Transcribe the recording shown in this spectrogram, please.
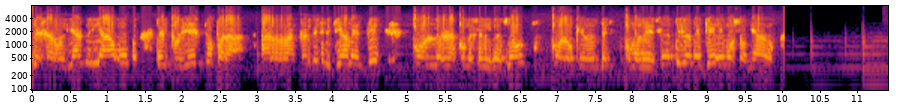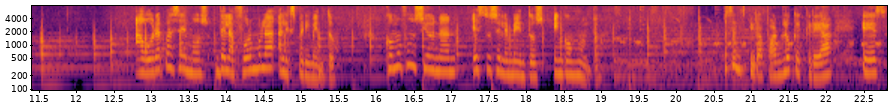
desarrollando ya el proyecto para arrancar definitivamente con la comercialización, con lo que, como le decía anteriormente, hemos soñado. Ahora pasemos de la fórmula al experimento. ¿Cómo funcionan estos elementos en conjunto? Inspirafarm lo que crea es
